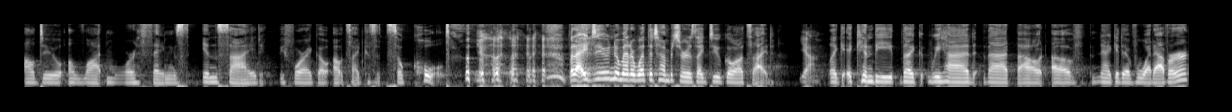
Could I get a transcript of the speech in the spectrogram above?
I'll do a lot more things inside before I go outside because it's so cold. but I do, no matter what the temperature is, I do go outside. Yeah. Like it can be like we had that bout of negative whatever,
